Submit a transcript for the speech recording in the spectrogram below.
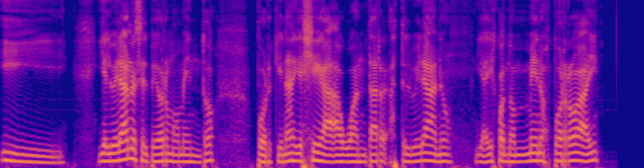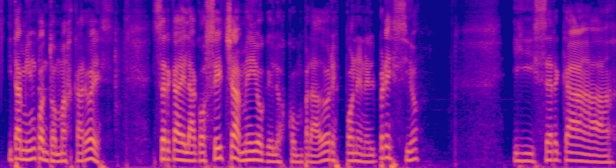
Y, y el verano es el peor momento, porque nadie llega a aguantar hasta el verano. y ahí es cuando menos porro hay, y también cuanto más caro es. Cerca de la cosecha, medio que los compradores ponen el precio, y cerca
